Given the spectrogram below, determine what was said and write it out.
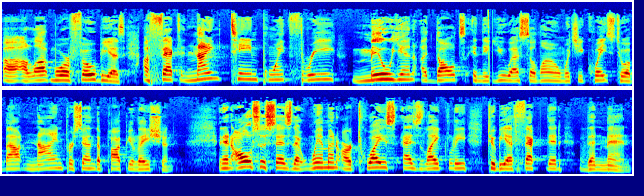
uh, a lot more phobias. Affect 19.3 million adults in the U.S. alone, which equates to about 9% of the population. And it also says that women are twice as likely to be affected than men.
